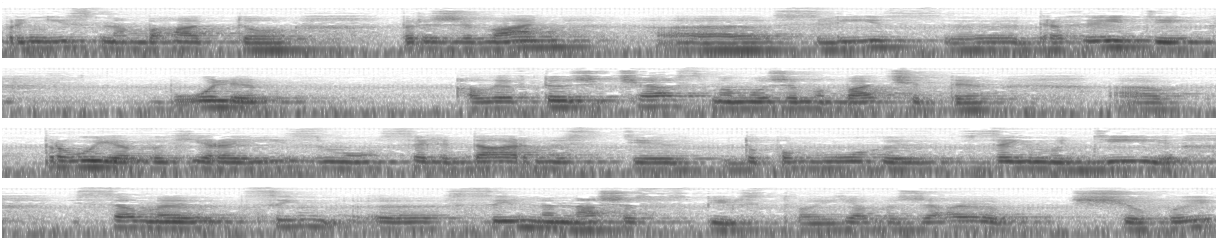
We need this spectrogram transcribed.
приніс нам багато переживань, е, сліз, е, трагедій, болі. Але в той же час ми можемо бачити е, прояви героїзму, солідарності, допомоги, взаємодії. Саме цим е, сильне наше суспільство. Я вважаю, що ви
